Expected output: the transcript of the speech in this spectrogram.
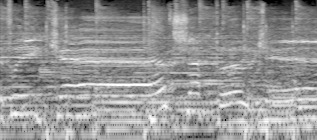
if we catch up again.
